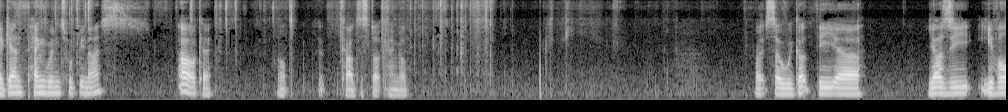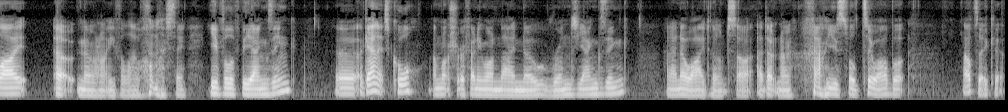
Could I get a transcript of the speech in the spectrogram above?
Again, penguins would be nice. Oh, okay. Oh, cards are stuck, hang on. Right, so we got the uh, Yazi Evil Eye. Oh, no, not Evil Eye, what am I saying? Evil of the Yangzing. Uh, again, it's cool. I'm not sure if anyone I know runs Yangzing, and I know I don't, so I don't know how useful two are, but I'll take it.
